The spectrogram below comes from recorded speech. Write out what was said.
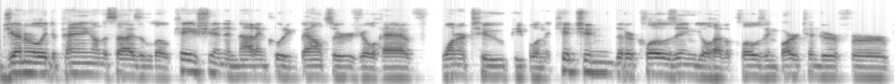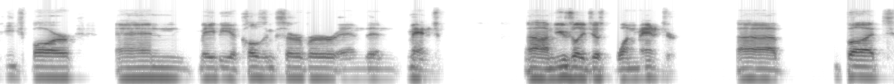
generally depending on the size of the location and not including bouncers. You'll have one or two people in the kitchen that are closing. You'll have a closing bartender for each bar and maybe a closing server and then management um, usually just one manager. Uh, but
